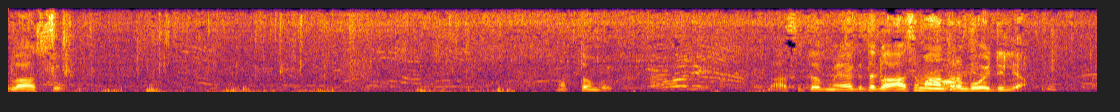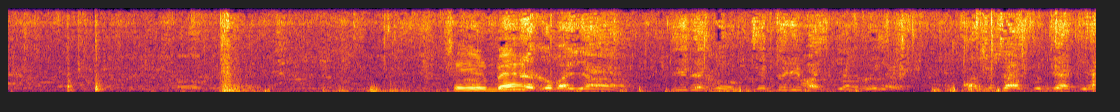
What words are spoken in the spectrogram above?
ഗ്ലാസ് മൊത്തം പോയി. ഗ്ലാസ് മേക്കത്തെ ഗ്ലാസ് മാത്രം പോയിട്ടില്ല. സൈഡ് ബാ देखो भैया ये देखो जिंदगी बच गया बोले और सुशांत दुनिया किया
